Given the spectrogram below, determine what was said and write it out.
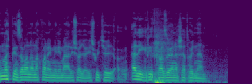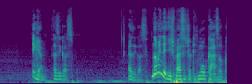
nagy pénze van, annak van egy minimális agya is, úgyhogy elég ritka az olyan eset, hogy nem. Igen, ez igaz. Ez igaz. Na mindegy is, persze, csak itt mókázok.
